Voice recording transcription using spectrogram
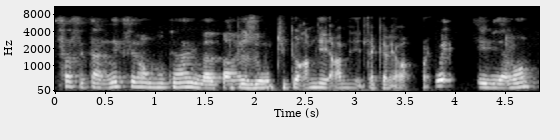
Ça, c'est un excellent bouquin. Il m'a tu, peux tu peux ramener, ramener ta caméra. Oui, évidemment.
